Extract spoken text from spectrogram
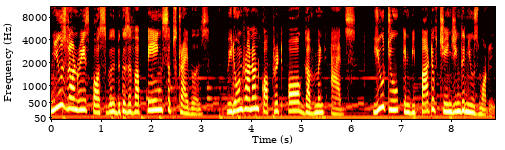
News Laundry is possible because of our paying subscribers. We don't run on corporate or government ads. You too can be part of changing the news model.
